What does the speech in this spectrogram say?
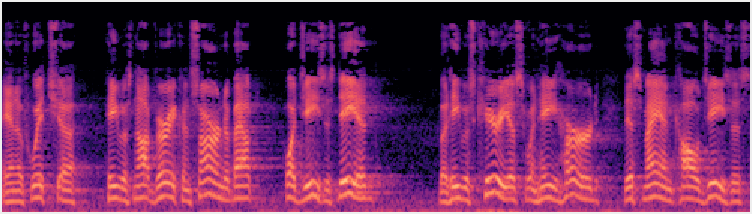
and of which uh, he was not very concerned about what Jesus did, but he was curious when he heard this man called Jesus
